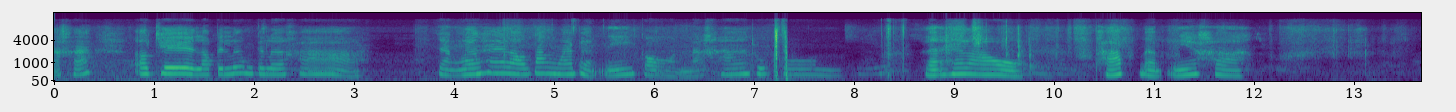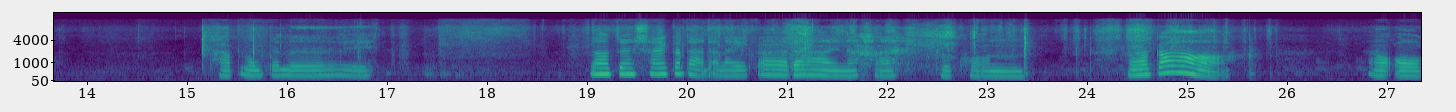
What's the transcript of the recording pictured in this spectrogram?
นะคะ โอเคเราไปเริ่มกันเลยค่ะ อย่างแรกให้เราตั้งไว้แบบนี้ก่อนนะคะทุกคน และให้เรา พับแบบนี้ค่ะ พับลงไปเลย เราจะใช้กระดาษอะไรก็ได้นะคะ ทุกคน แล้วก็ เอาออก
